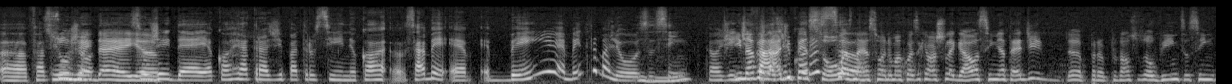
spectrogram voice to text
ah, faz Surge a reunião- ideia. surge a ideia, corre atrás de patrocínio, corre- sabe? É, é bem é bem trabalhoso assim. Então a gente Uhum. E na verdade, pessoas, né, Sônia, uma coisa que eu acho legal, assim, até de para os nossos ouvintes, assim,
